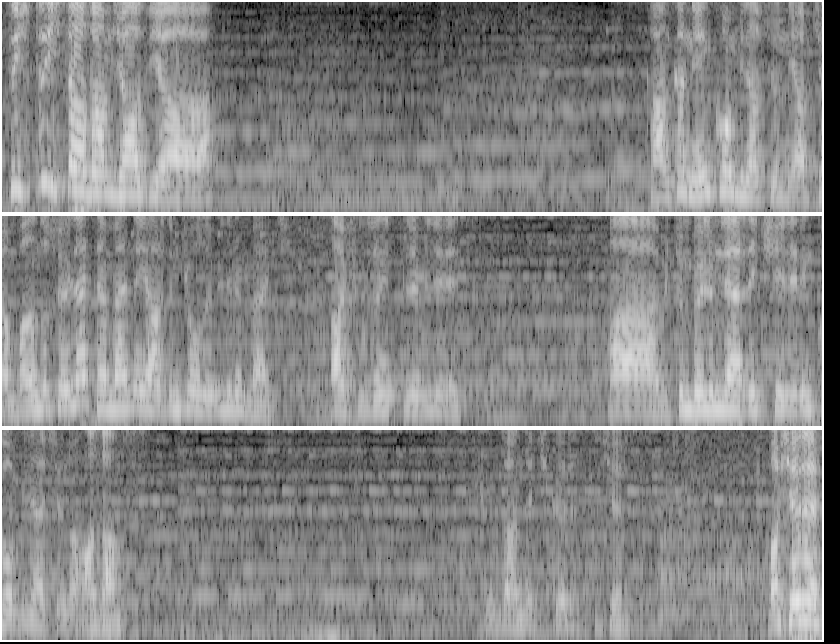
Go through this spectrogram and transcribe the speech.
Sıçtı işte adamcağız ya. Kanka neyin kombinasyonunu yapacağım? Bana da söylersen ben de yardımcı olabilirim belki. Ha şuradan ittirebiliriz. Ha bütün bölümlerdeki şeylerin kombinasyonu adamsın. Şuradan da çıkarız sıçarız. Başarı.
